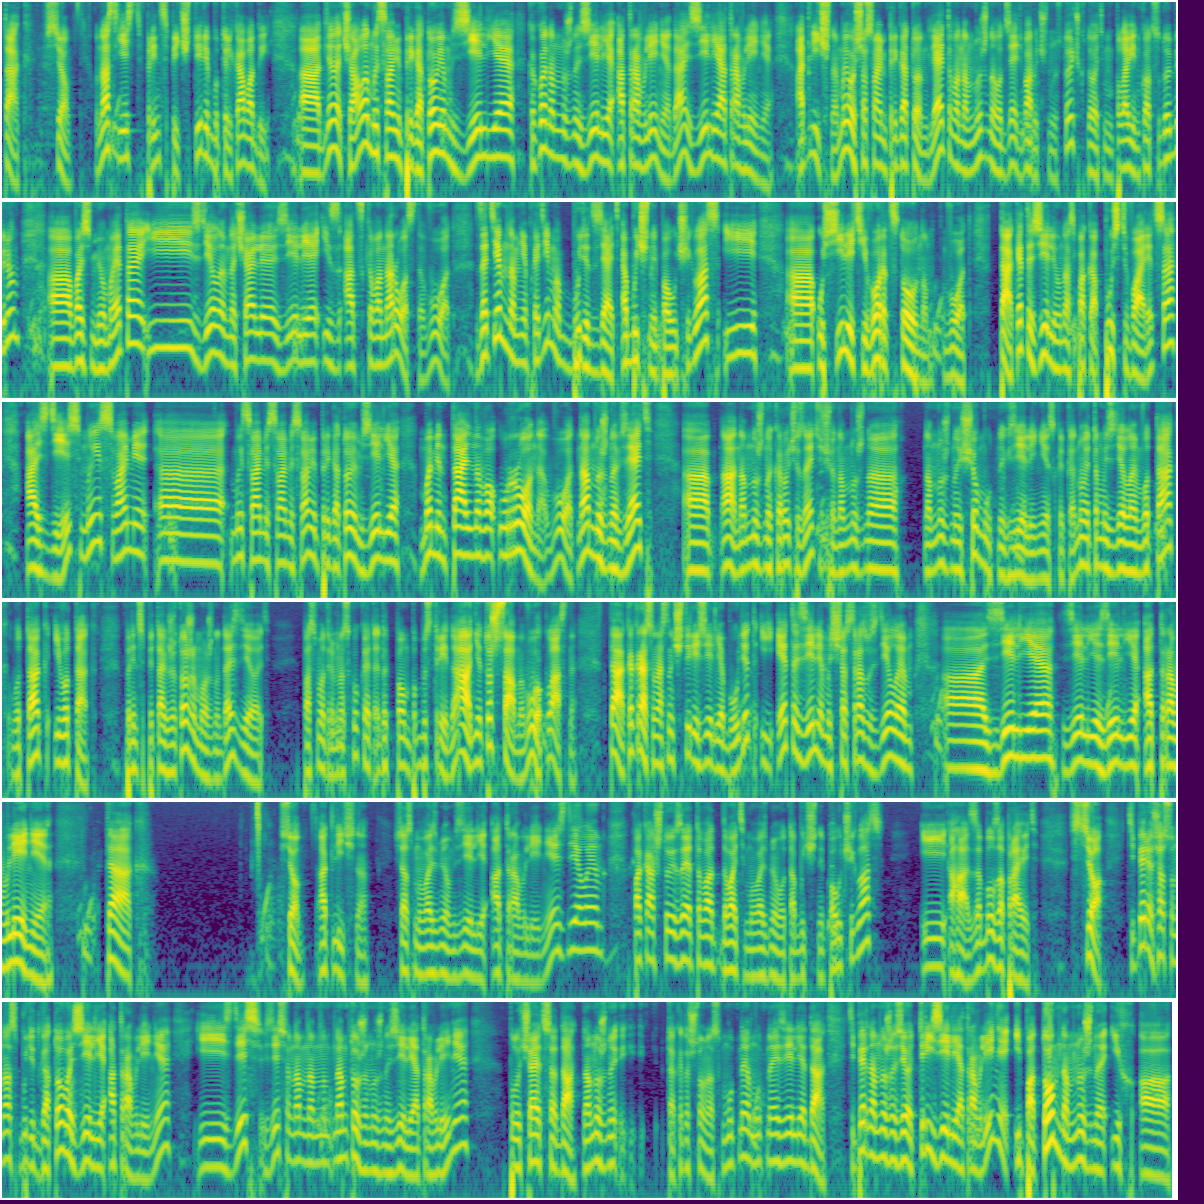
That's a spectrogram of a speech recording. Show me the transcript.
Так, все. У нас есть, в принципе, 4 бутылька воды. А, для начала мы с вами приготовим зелье... Какое нам нужно зелье отравления, да? Зелье отравления. Отлично, мы его сейчас с вами приготовим. Для этого нам нужно вот взять варочную стойку. Давайте мы половинку отсюда уберем. А, возьмем это и сделаем вначале зелье из адского нароста. Вот. Затем нам необходимо будет взять обычный паучий глаз и а, усилить его редстоуном. Вот. Так, это зелье у нас пока пусть варится, а здесь мы с вами, э, мы с вами, с вами, с вами приготовим зелье моментального урона. Вот, нам нужно взять, э, а, нам нужно, короче, знаете что, нам нужно, нам нужно еще мутных зелий несколько. Но это мы сделаем вот так, вот так и вот так. В принципе, так же тоже можно, да, сделать? Посмотрим, насколько это... Это, по-моему, побыстрее, да? А, нет, то же самое. Во, классно. Так, как раз у нас на 4 зелья будет. И это зелье мы сейчас сразу сделаем э, зелье, зелье, зелье отравления. Так. Все, отлично. Сейчас мы возьмем зелье отравления, сделаем. Пока что из этого. Давайте мы возьмем вот обычный паучий глаз. И, ага, забыл заправить. Все. Теперь сейчас у нас будет готово зелье отравления. И здесь, здесь нам, нам, нам тоже нужно зелье отравления. Получается, да, нам нужно... Так, это что у нас? Мутное, мутное зелье, да. Теперь нам нужно сделать три зелья отравления, и потом нам нужно их... А,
